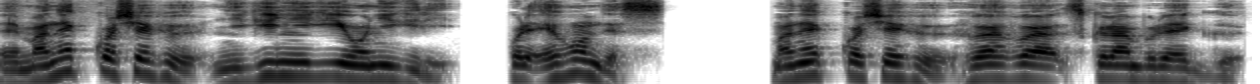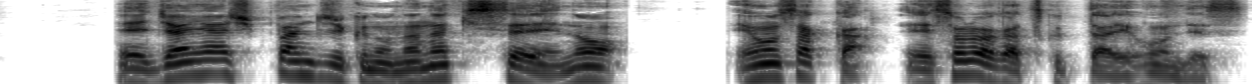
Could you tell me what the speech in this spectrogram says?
えーマネッコシェフ、にぎにぎおにぎり。これ絵本です。マネッコシェフ、ふわふわスクランブルエッグ。えージャイアン出版塾の7期生の絵本作家、えーソロアが作った絵本です。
